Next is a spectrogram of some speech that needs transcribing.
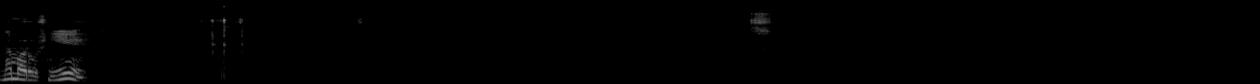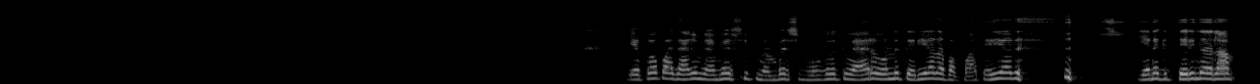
என்னம்மா ரோஷினி? எப்போ பார்த்தாலும் மெம்பர்ஷிப் மெம்பர்ஷிப் உங்களுக்கு வேற ஒன்றும் தெரியாதா பாப்பா? தெரியாது. எனக்கு தெரிந்ததெல்லாம்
